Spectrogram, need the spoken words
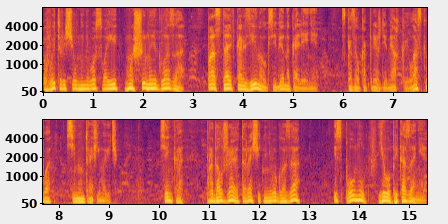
вытаращил на него свои мышиные глаза. «Поставь корзину к себе на колени», — сказал, как прежде, мягко и ласково Семен Трофимович. Сенька, продолжая таращить на него глаза, исполнил его приказание.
